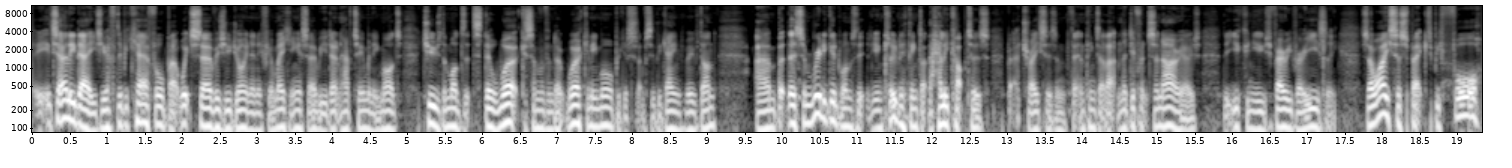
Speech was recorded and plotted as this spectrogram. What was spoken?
it's early days. You have to be careful about which servers you join, and if you're making a server, you don't have too many mods. Choose the mods that still work, because some of them don't work anymore because obviously the game's moved on. Um, but there's some really good ones, that, including things like the helicopters, better tracers, and, th- and things like that, and the different scenarios that you can use very, very easily. So I suspect before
